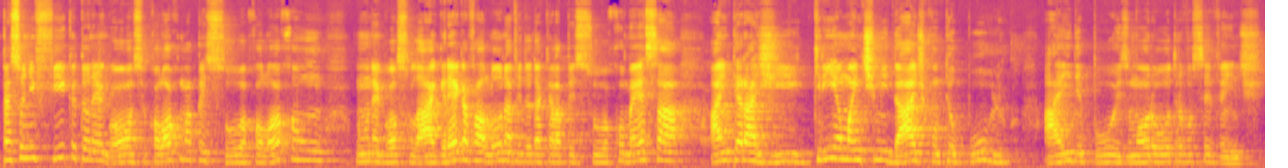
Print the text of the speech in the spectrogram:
Personifica teu negócio, coloca uma pessoa, coloca um, um negócio lá, agrega valor na vida daquela pessoa, começa a, a interagir, cria uma intimidade com teu público, aí depois, uma hora ou outra, você vende.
